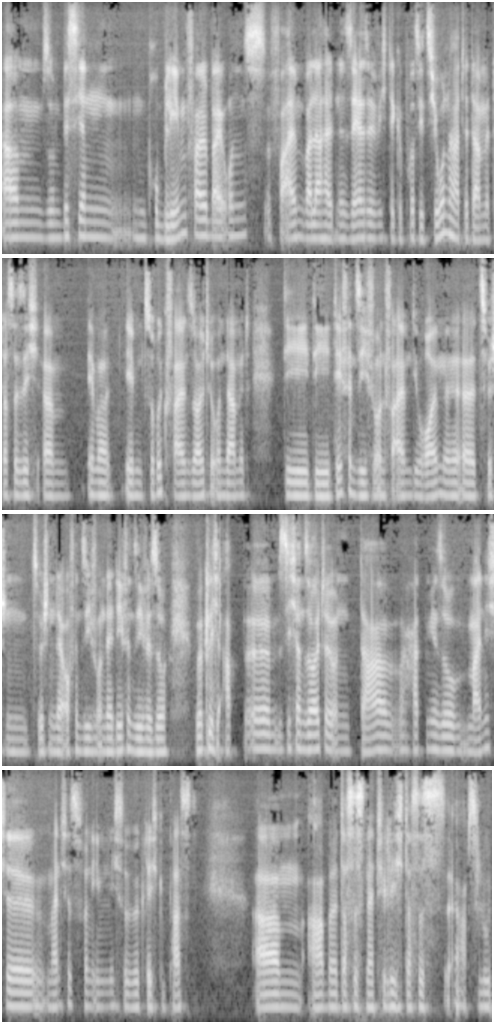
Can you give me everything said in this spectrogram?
ähm, so ein bisschen ein Problemfall bei uns, vor allem weil er halt eine sehr, sehr wichtige Position hatte, damit, dass er sich ähm, immer eben zurückfallen sollte und damit die, die Defensive und vor allem die Räume äh, zwischen, zwischen der Offensive und der Defensive so wirklich absichern sollte. Und da hat mir so manche, manches von ihm nicht so wirklich gepasst. Ähm, aber das ist natürlich, das ist absolut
